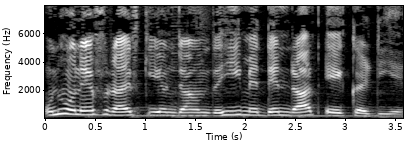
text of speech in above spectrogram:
उन्होंने फ़राइज़ की अंजामदही में दिन रात एक कर दिए।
